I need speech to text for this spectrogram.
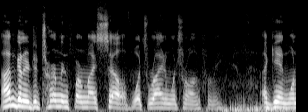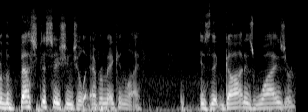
I'm going to determine for myself what's right and what's wrong for me. Again, one of the best decisions you'll ever make in life is that God is wiser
